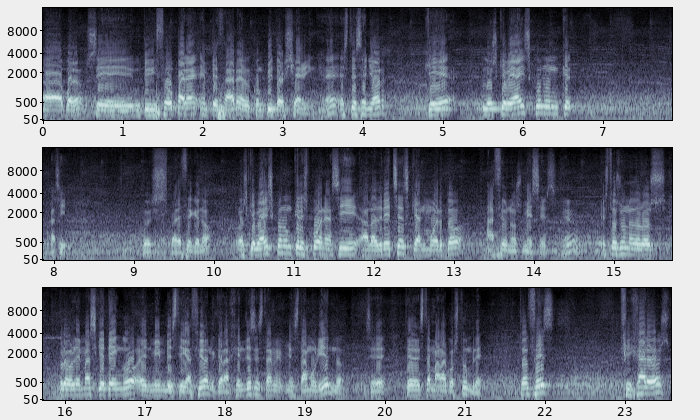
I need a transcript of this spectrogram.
ah, bueno, se utilizó para empezar el computer sharing. ¿eh? Este señor que los que veáis con un... Así. Pues parece que no. Los que veáis con un crespón así a la derecha es que han muerto hace unos meses. ¿eh? Esto es uno de los problemas que tengo en mi investigación, que la gente se está, me está muriendo, tiene esta mala costumbre. Entonces, fijaros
